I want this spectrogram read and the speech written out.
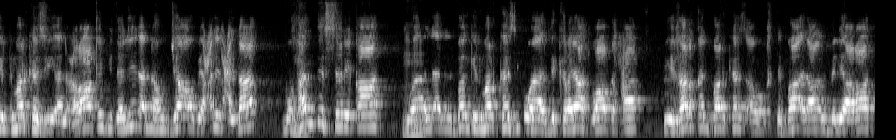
المركزي العراقي بدليل أنهم جاءوا بعلي العلاق مهندس سرقات والبنك المركزي والذكريات واضحة في غرق المركز أو اختفاء المليارات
